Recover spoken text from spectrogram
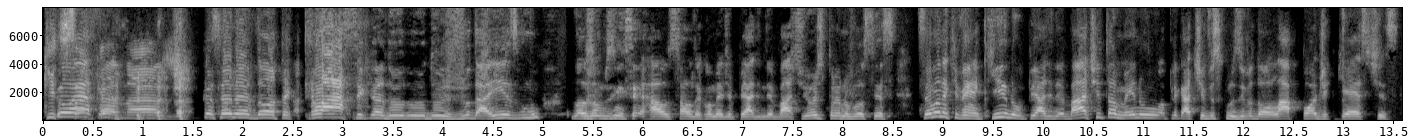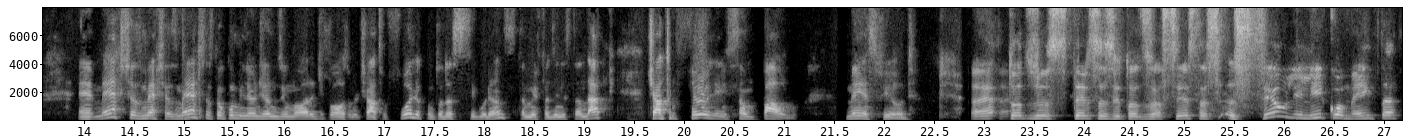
que Com sacanagem! Com essa anedota clássica do, do, do judaísmo, nós vamos encerrar o Sala da Comédia Piada em Debate de hoje, esperando vocês semana que vem aqui no Piada em Debate e também no aplicativo exclusivo do Olá Podcasts. É, merchas, merchas, merchas, estou com um milhão de anos e uma hora de volta no Teatro Folha, com toda a segurança, também fazendo stand-up. Teatro Folha, em São Paulo. Mansfield. É, todas as terças e todas as sextas, seu Lili comenta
